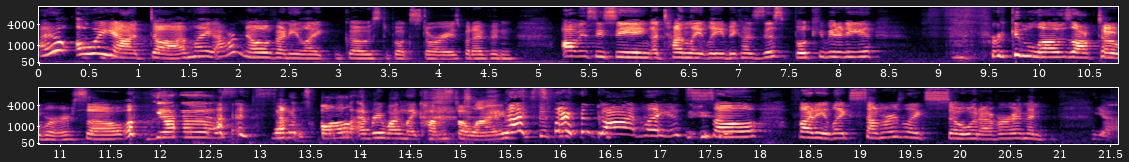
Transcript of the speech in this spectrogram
I don't. Oh yeah, duh. I'm like I don't know of any like ghost book stories, but I've been obviously seeing a ton lately because this book community freaking loves October. So yes, so, when it's fall, everyone like comes to life. I swear to God, like it's so funny. Like summer's like so whatever, and then yeah.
